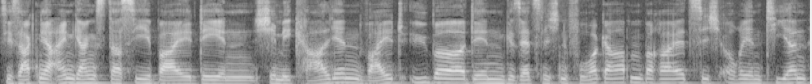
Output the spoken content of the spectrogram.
Sie sagten ja eingangs, dass Sie bei den Chemikalien weit über den gesetzlichen Vorgaben bereits sich orientieren.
